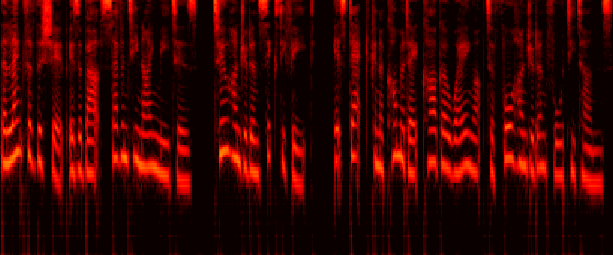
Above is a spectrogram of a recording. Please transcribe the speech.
The length of the ship is about 79 meters, 260 feet. Its deck can accommodate cargo weighing up to 440 tons.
